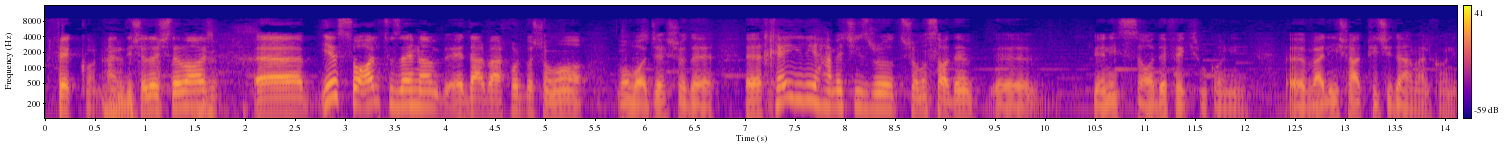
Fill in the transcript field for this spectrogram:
فکر کن اندیشه داشته باش. یه سوال تو ذهنم در برخورد با شما مواجه شده. خیلی همه چیز رو شما ساده یعنی ساده فکر می‌کنی ولی شاید پیچیده عمل کنی.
